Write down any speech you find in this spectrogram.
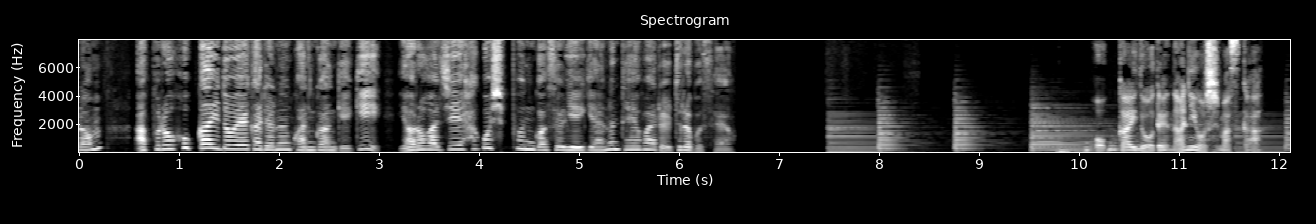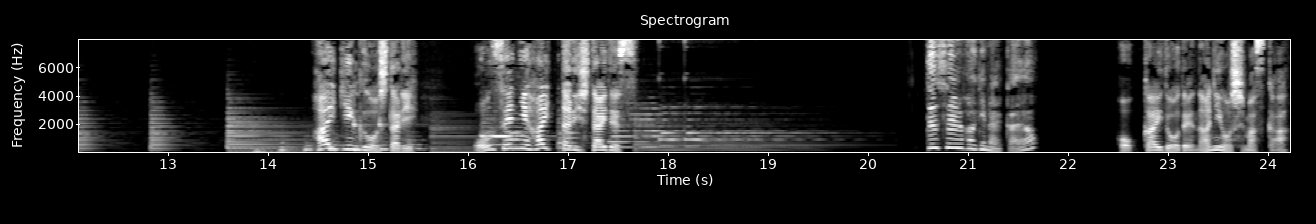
그럼 앞으로 홋카이도에 가려는 관광객이 여러 가지 하고 싶은 것을 얘기하는 대화를 들어보세요. 北海道で何をしますかハイキングをしたり温泉に入ったりしたいです 뜻을 확인할까요? 北海道で何をしますか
